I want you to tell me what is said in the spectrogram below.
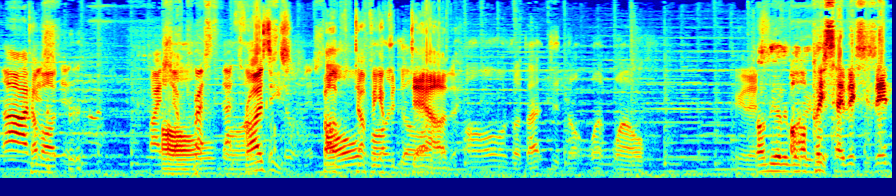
No, I Come missed on. it. Mate, Oh I pressed that. my Frysy's button. bump jumping up and God. down. Oh, but that did not went well. Look at I'm this. the only one. Oh, who- please say this is in.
